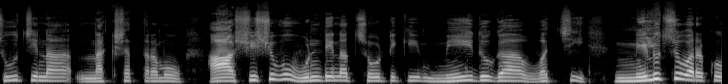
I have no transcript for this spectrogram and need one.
చూచిన నక్షత్రము ఆ శిశువు ఉండిన చోటికి మీదుగా వచ్చి నిలుచు వరకు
